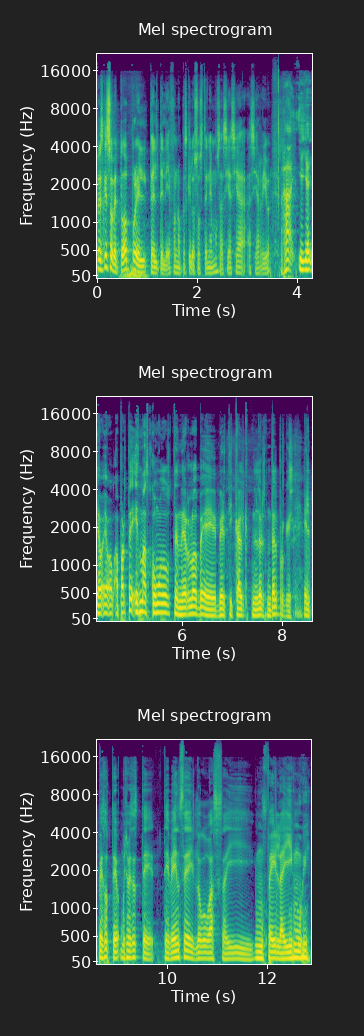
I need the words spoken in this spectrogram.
Pues es que sobre todo por el, teléfono, pues que lo sostenemos así hacia, hacia arriba. Ajá, y, aparte es más cómodo tenerlo eh, vertical que tenerlo horizontal porque el peso te, muchas veces te, te vence y luego vas ahí un fail ahí muy...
